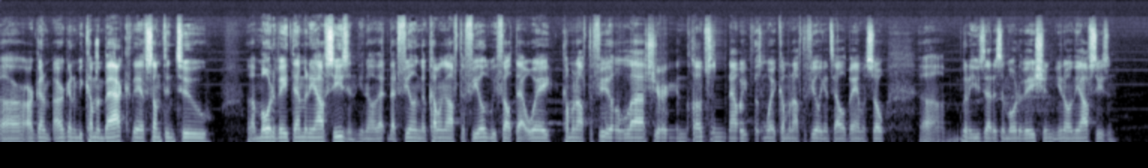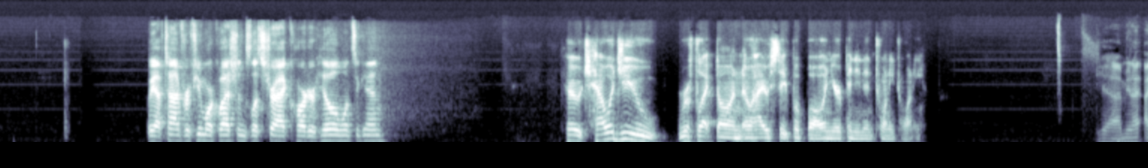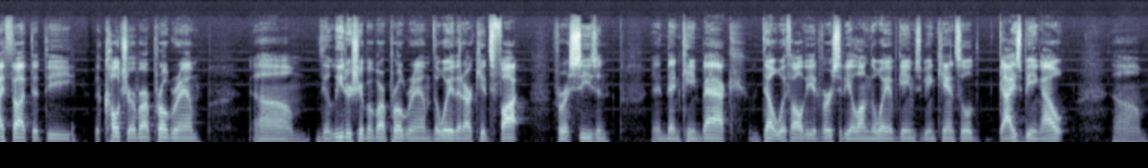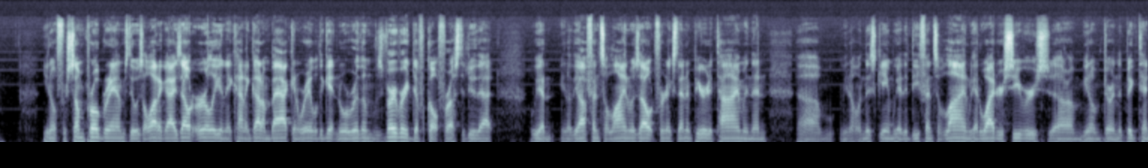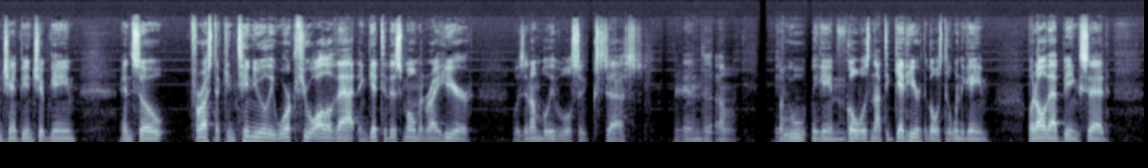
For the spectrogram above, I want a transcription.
uh, are going are going to be coming back, they have something to uh, motivate them in the off season. You know that, that feeling of coming off the field. We felt that way coming off the field last year in Clemson. Now we feel some way coming off the field against Alabama. So um, I'm going to use that as a motivation. You know, in the off season. We have time for a few more questions. Let's try Carter Hill once again. Coach, how would you reflect on Ohio State football in your opinion in 2020? Yeah, I mean, I, I thought that the the culture of our program, um, the leadership of our program, the way that our kids fought for a season and then came back, dealt with all the adversity along the way of games being canceled, guys being out. Um, you know, for some programs, there was a lot of guys out early and they kind of got them back and were able to get into a rhythm. It was very, very difficult for us to do that we had you know the offensive line was out for an extended period of time, and then um, you know in this game we had the defensive line, we had wide receivers, um, you know during the Big Ten championship game, and so for us to continually work through all of that and get to this moment right here was an unbelievable success, and um, you know, we won the game. The goal was not to get here; the goal was to win the game. But all that being said,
